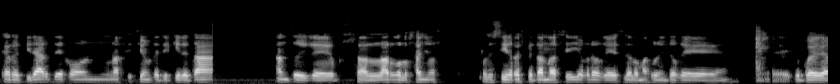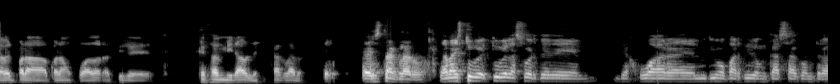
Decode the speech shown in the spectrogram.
que retirarte con una afición que te quiere tanto y que pues, a lo largo de los años pues, se sigue respetando así, yo creo que es de lo más bonito que, eh, que puede haber para, para, un jugador. Así que, que, es admirable, está claro. Está claro. Además tuve, tuve la suerte de, de jugar el último partido en casa contra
